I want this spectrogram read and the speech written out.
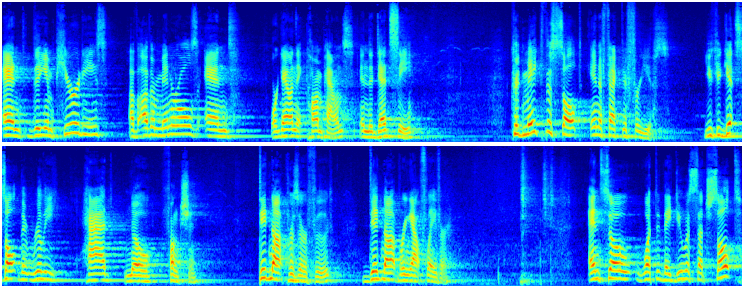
And the impurities of other minerals and organic compounds in the Dead Sea could make the salt ineffective for use. You could get salt that really had no function, did not preserve food, did not bring out flavor. And so, what did they do with such salt?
